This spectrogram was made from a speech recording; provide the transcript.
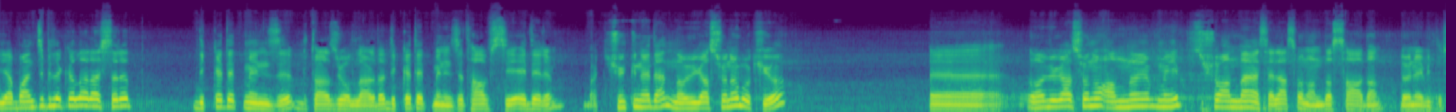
yabancı plakalı araçlara dikkat etmenizi bu tarz yollarda dikkat etmenizi tavsiye ederim. Bak çünkü neden? Navigasyona bakıyor. E, navigasyonu anlayamayıp şu anda mesela son anda sağdan dönebilir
